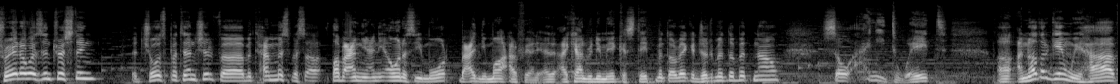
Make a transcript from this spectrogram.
trailer was interesting it shows potential فمتحمس بس طبعا يعني I want to see more بعدني ما اعرف يعني I can't really make a statement or make a judgment of it now so I need to wait uh, another game we have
